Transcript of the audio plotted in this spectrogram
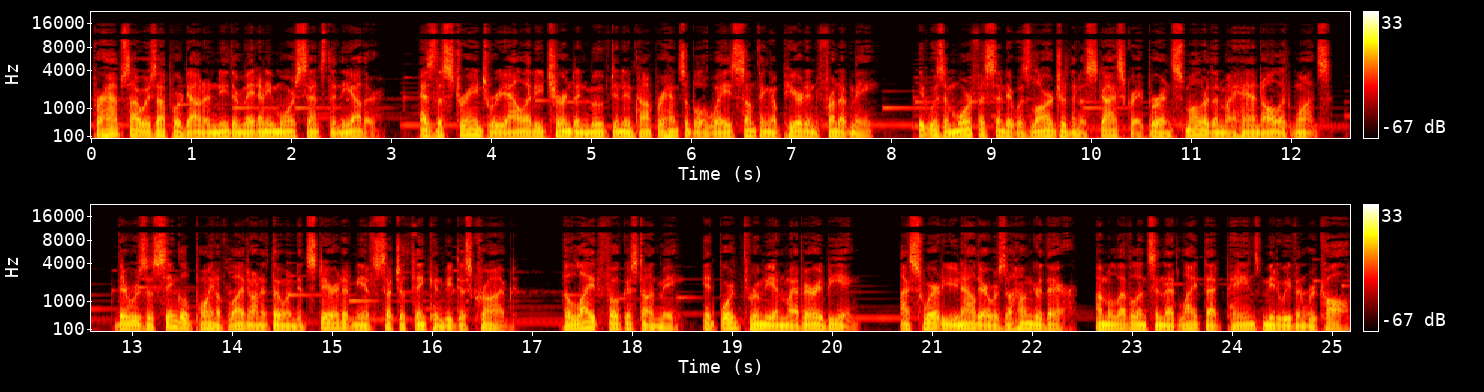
Perhaps I was up or down and neither made any more sense than the other. As the strange reality churned and moved in incomprehensible ways something appeared in front of me. It was amorphous and it was larger than a skyscraper and smaller than my hand all at once. There was a single point of light on it though and it stared at me if such a thing can be described. The light focused on me, it bored through me and my very being. I swear to you now there was a hunger there, a malevolence in that light that pains me to even recall.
